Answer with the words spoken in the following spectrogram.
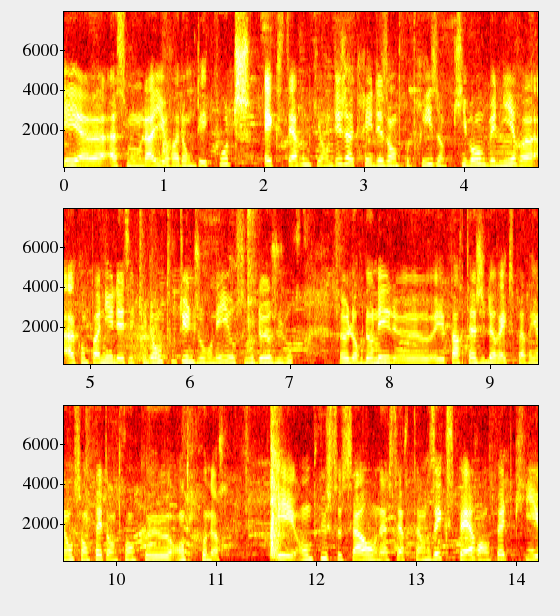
Et à ce moment-là, il y aura donc des coachs externes qui ont déjà créé des entreprises qui vont venir accompagner les étudiants toute une journée ou sur deux jours, leur donner et partager leur expérience en fait en tant qu'entrepreneur. Et en plus de ça, on a certains experts en fait qui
